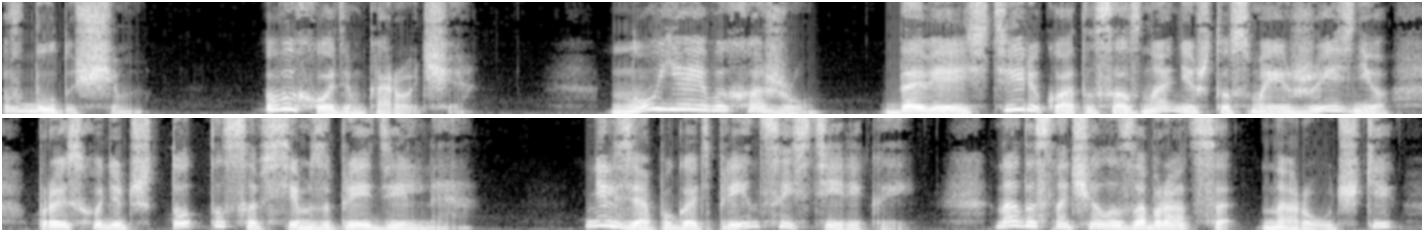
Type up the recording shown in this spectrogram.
в будущем. Выходим, короче. Ну, я и выхожу, давя истерику от осознания, что с моей жизнью происходит что-то совсем запредельное. Нельзя пугать принца истерикой. Надо сначала забраться на ручки —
